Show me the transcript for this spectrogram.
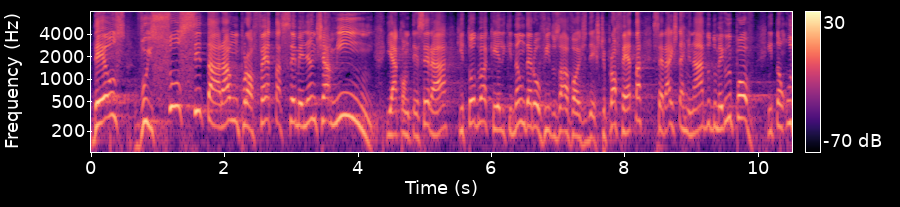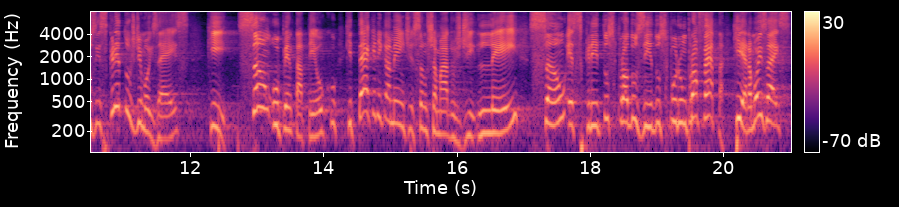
Deus vos suscitará um profeta semelhante a mim, e acontecerá que todo aquele que não der ouvidos à voz deste profeta será exterminado do meio do povo. Então, os escritos de Moisés que são o Pentateuco, que tecnicamente são chamados de lei, são escritos produzidos por um profeta, que era Moisés.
